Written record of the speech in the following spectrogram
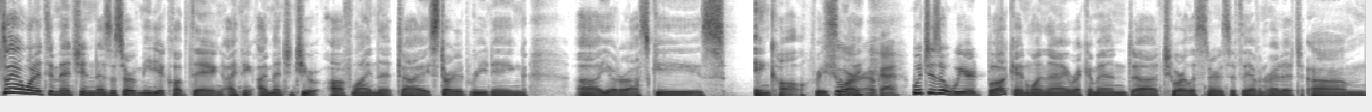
something I wanted to mention as a sort of media club thing. I think I mentioned to you offline that I started reading uh, Jodorowsky's Incal recently, sure okay which is a weird book and one that I recommend uh, to our listeners if they haven't read it. Um,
